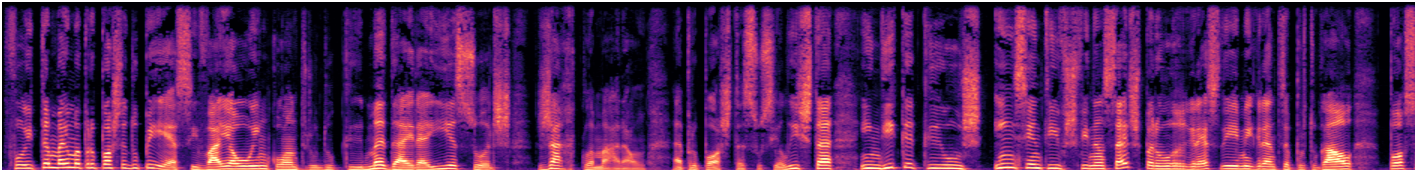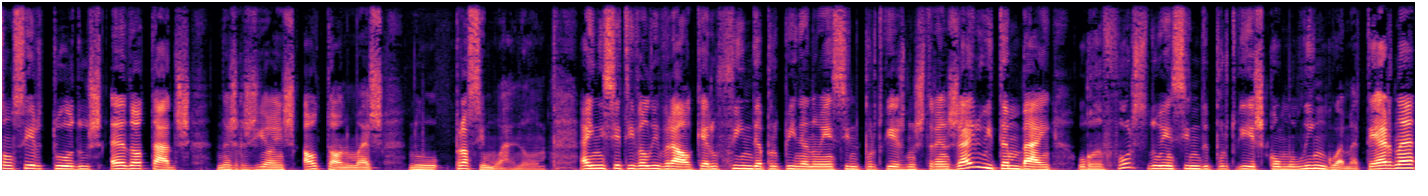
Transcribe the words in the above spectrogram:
Foi também uma proposta do PS e vai ao encontro do que Madeira e Açores já reclamaram. A proposta socialista indica que os incentivos financeiros para o regresso de imigrantes a Portugal possam ser todos adotados nas regiões autónomas no próximo ano. A iniciativa liberal quer o fim da propina no ensino de português no estrangeiro e também o reforço do ensino de português como língua materna.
